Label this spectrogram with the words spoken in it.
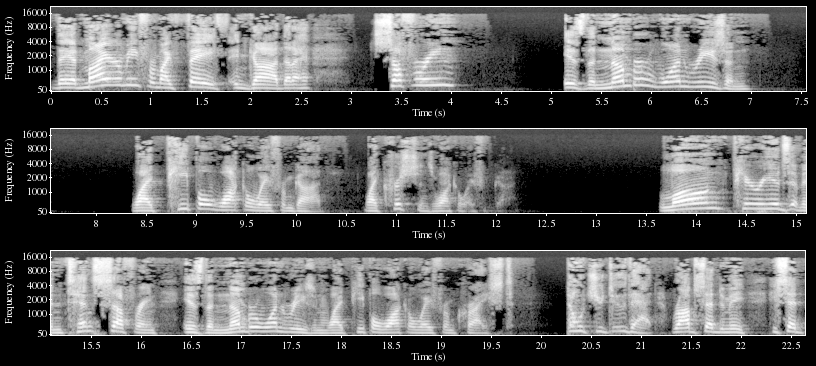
they admire me for my faith in God, that I, suffering is the number one reason why people walk away from God, why Christians walk away from God. Long periods of intense suffering is the number one reason why people walk away from Christ. Don't you do that. Rob said to me, he said,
